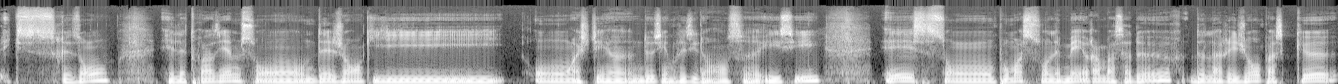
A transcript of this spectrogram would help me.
X raisons. Et les troisièmes sont des gens qui ont acheté une deuxième résidence euh, ici. Et sont, pour moi, ce sont les meilleurs ambassadeurs de la région parce que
